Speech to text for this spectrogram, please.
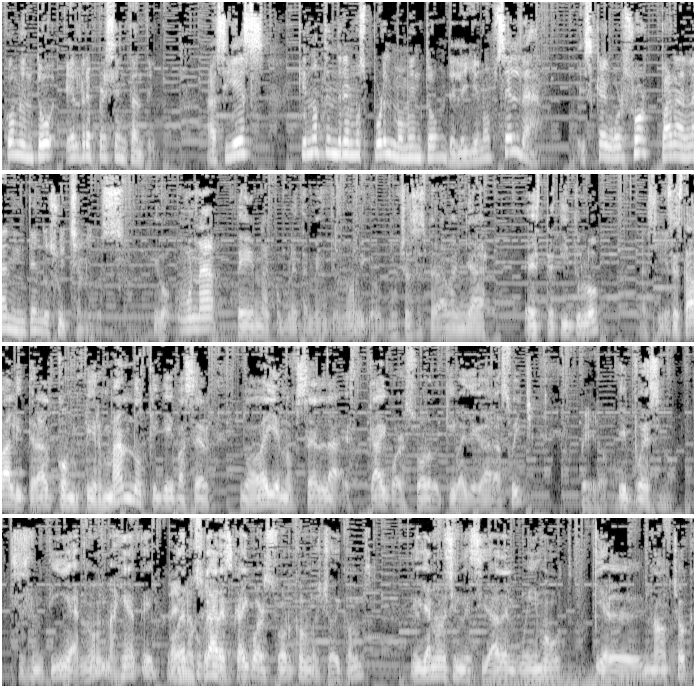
comentó el representante. Así es que no tendremos por el momento The Legend of Zelda Skyward Sword para la Nintendo Switch, amigos. Digo, una pena completamente, ¿no? Digo, muchos esperaban ya este título. Así es. Se estaba literal confirmando que ya iba a ser The Legend of Zelda Skyward Sword el que iba a llegar a Switch. Pero Y pues no. Se sentía, ¿no? Imagínate poder jugar Skyward Sword con los Joy-Cons. Digo, ya no es sin necesidad del Wiimote y el Nunchuk.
